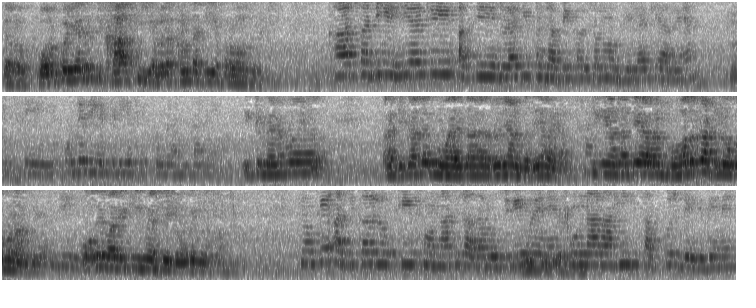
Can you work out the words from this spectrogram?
ਚਲੋ ਹੋਰ ਕੋਈ ਇਹਦੇ ਵਿੱਚ ਖਾਸ ਕੀ ਹੈ? ਵਿਲੱਖਣਤਾ ਕੀ ਹੈ ਪ੍ਰੋਗਰਾਮ ਦੇ ਵਿੱਚ? ਖਾਸ ਸਾਡੀ ਇਹੀ ਹੈ ਕਿ ਅਸੀਂ ਜਿਹੜਾ ਕਿ ਪੰਜਾਬੀ ਕਲਚਰ ਨੂੰ ਅੱਗੇ ਲੈ ਕੇ ਆ ਰਹੇ ਹਾਂ। ਤੇ ਉਹਦੇ ਰਿਲੇਟਡ ਹੀ ਅਸੀਂ ਪ੍ਰੋਗਰਾਮ ਕਰ ਰਹੇ ਹਾਂ। ਇੱਕ ਮੈਡਮ ਅੱਜ ਕੱਲ ਮੋਬਾਈਲ ਦਾ ਰੁਝਾਨ ਵਧਿਆ ਹੋਇਆ। ਤੀਆਂ ਦਾ ਤਿਉਹਾਰ ਬਹੁਤ ਘੱਟ ਲੋਕ ਮਨਾਉਂਦੇ ਆ। ਜੀ। ਉਹਦੇ ਬਾਰੇ ਕੀ ਮੈਸੇਜ ਦੋਗੇ ਲੋਕਾਂ ਨੂੰ? ਕਿਉਂਕਿ ਅੱਜ ਕੱਲ ਲੋਕੀ ਫੋਨਾਂ 'ਚ ਜ਼ਿਆਦਾ ਰੁੱਝ ਗਏ ਹੋਏ ਨੇ। ਫੋਨਾਂ ਰਾਹੀਂ ਹੀ ਸਭ ਕੁਝ ਦੇਖਦੇ ਨੇ।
